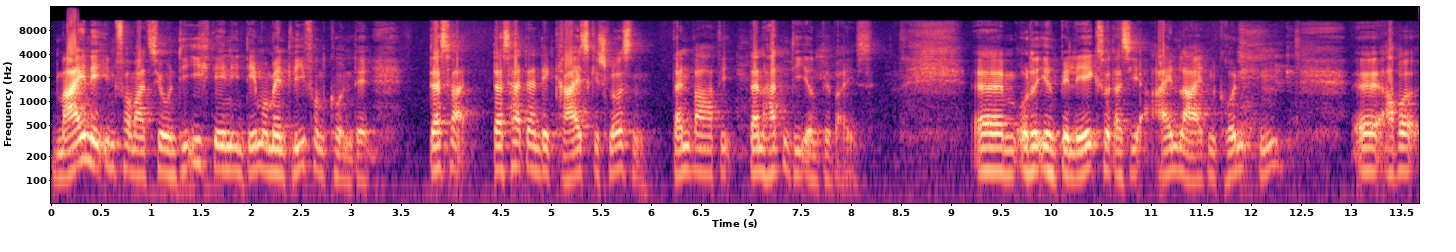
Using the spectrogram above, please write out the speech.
meine Information, die ich denen in dem Moment liefern konnte, das, war, das hat dann den Kreis geschlossen. Dann, war die, dann hatten die ihren Beweis ähm, oder ihren Beleg, sodass sie einleiten konnten. Äh, aber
